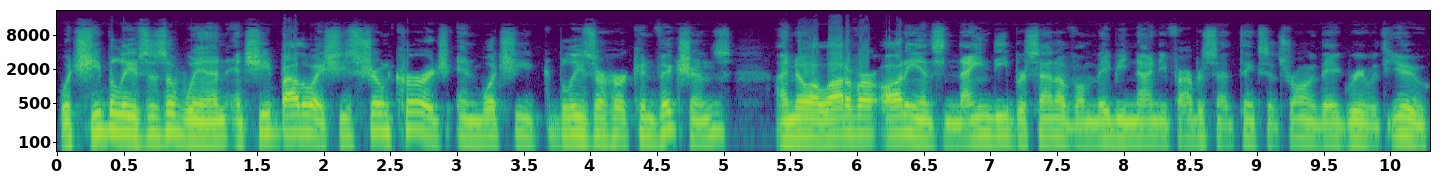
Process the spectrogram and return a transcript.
What she believes is a win, and she, by the way, she's shown courage in what she believes are her convictions. I know a lot of our audience, 90% of them, maybe 95% thinks it's wrong. They agree with you.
